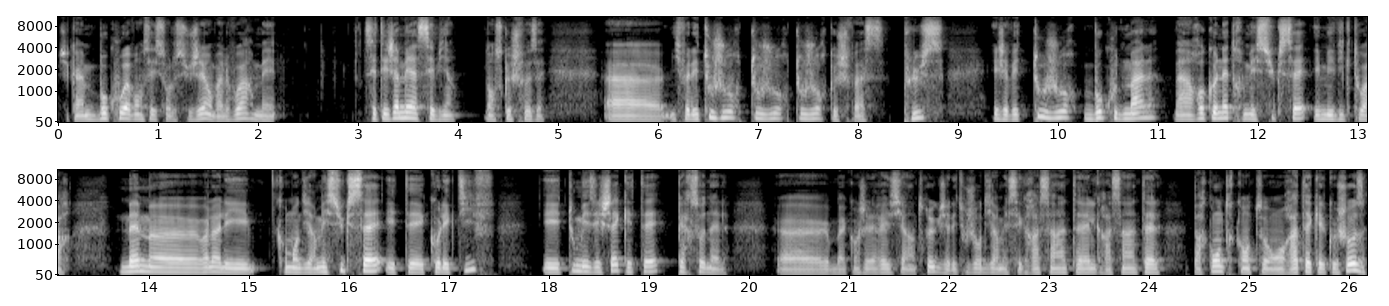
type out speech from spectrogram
j'ai quand même beaucoup avancé sur le sujet, on va le voir, mais c'était jamais assez bien dans ce que je faisais. Euh, il fallait toujours, toujours, toujours que je fasse plus, et j'avais toujours beaucoup de mal ben, à reconnaître mes succès et mes victoires. Même, euh, voilà, les, comment dire, mes succès étaient collectifs et tous mes échecs étaient personnels. Ben, quand j'allais réussir un truc, j'allais toujours dire mais c'est grâce à un tel, grâce à un tel. Par contre, quand on ratait quelque chose,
